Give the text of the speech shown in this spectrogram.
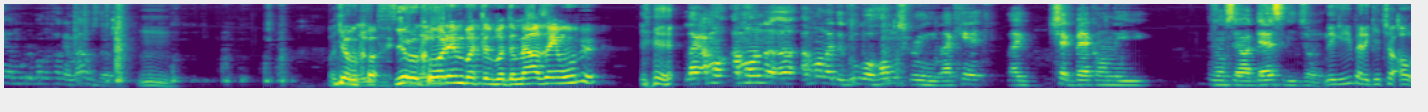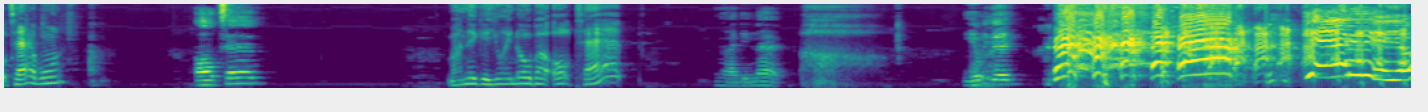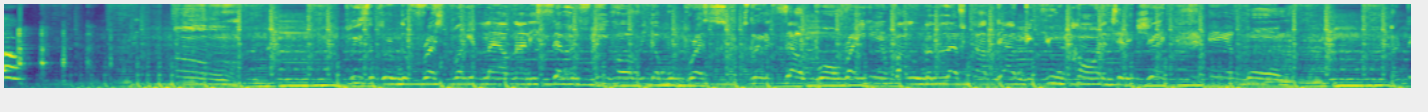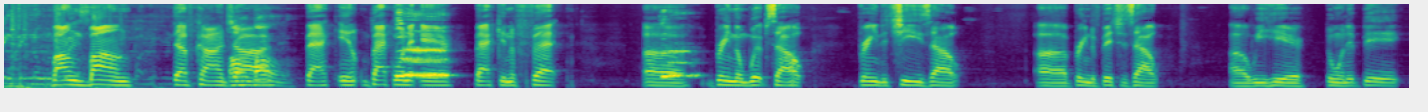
can't move the motherfucking mouse though. Mm. You're, reco- you're recording, but the but the mouse ain't moving. Like I'm on, I'm on the, uh, I'm on like the Google home screen, and I can't like check back on the, you know, what I'm saying Audacity joint. Nigga, you better get your alt tab on. Alt tab? My nigga, you ain't know about alt tab? No, I did not. yeah, we good. Please observe the fresh, play it loud. 97, Steve Harvey, double breast. Sling it southpaw, right hand, follow the left. Top down the Yukon into the jet. Airborne. I think they know the Bong rest. bong. Def Con Bong, Jive. Back in back on the air, back in effect. Uh bring them whips out, bring the cheese out, uh, bring the bitches out. Uh we here doing it big.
